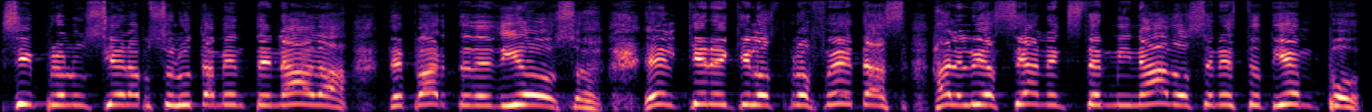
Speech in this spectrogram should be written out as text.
sin pronunciar absolutamente nada de parte de Dios. Él quiere que los profetas, aleluya, sean exterminados en este tiempo.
